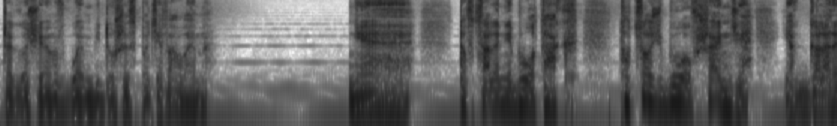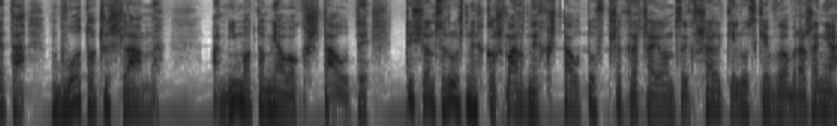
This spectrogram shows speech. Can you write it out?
czego się w głębi duszy spodziewałem. Nie, to wcale nie było tak. To coś było wszędzie, jak galareta, błoto czy szlam, a mimo to miało kształty, tysiąc różnych koszmarnych kształtów przekraczających wszelkie ludzkie wyobrażenia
